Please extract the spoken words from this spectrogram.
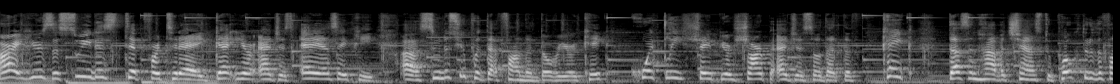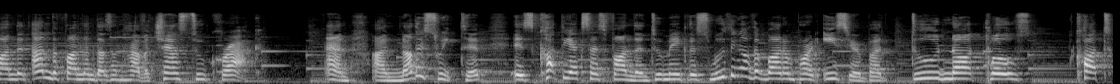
All right, here's the sweetest tip for today. Get your edges ASAP. Uh, as soon as you put that fondant over your cake, quickly shape your sharp edges so that the cake doesn't have a chance to poke through the fondant and the fondant doesn't have a chance to crack. And another sweet tip is cut the excess fondant to make the smoothing of the bottom part easier, but do not close cut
